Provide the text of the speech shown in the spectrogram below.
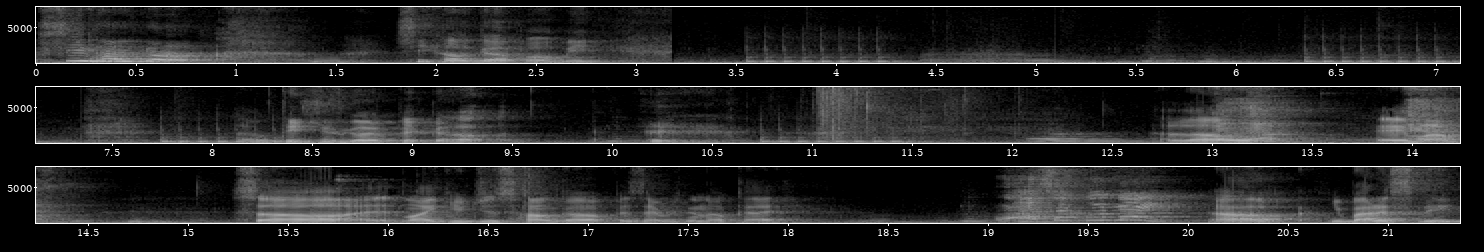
She hung up. She hung up on me. Don't think she's gonna pick up. Hello. Hey, mom. So, like, you just hung up. Is everything okay? Well, I said good night. Oh, you about to sleep?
